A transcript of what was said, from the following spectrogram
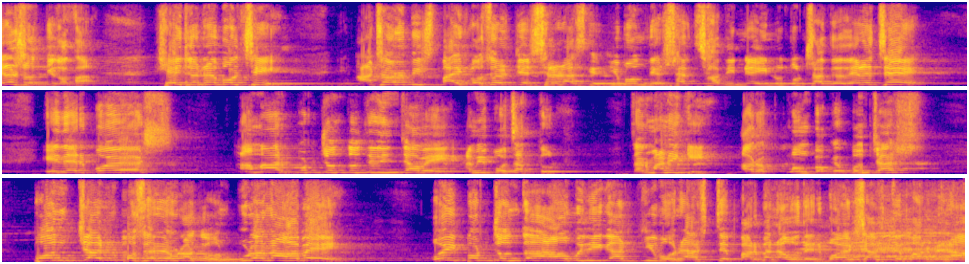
এটা সত্যি কথা। সেই জন্য বলছি, আঠারো বিশ, বাইশ বছরের যে ছেলেরা আজকে জীবন দিয়ে স্বাধীন এই নতুন স্বাধীনতা এনেছে এদের বয়স আমার পর্যন্ত যেদিন যাবে, আমি পঁচাত্তর। তার মানে কি? আরও কমপক্ষে পঞ্চাশ। পঞ্চাশ বছরের ওরা যখন বুড়া না হবে, ওই পর্যন্ত আওয়ামী লীগ আর জীবনে আসতে পারবে না, ওদের বয়সে আসতে পারবে না।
